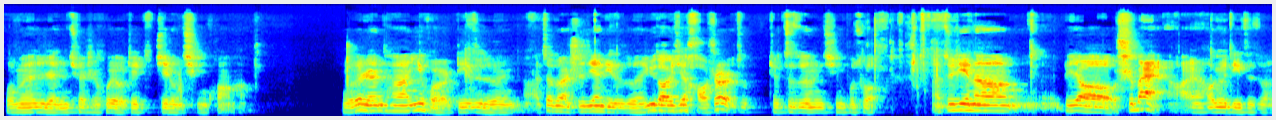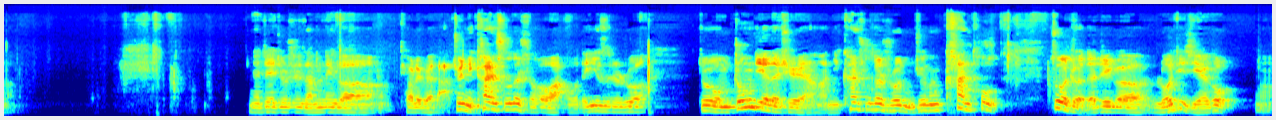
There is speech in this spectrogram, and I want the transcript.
我们人确实会有这几种情况哈。有的人他一会儿低自尊啊，这段时间低自尊，遇到一些好事儿就就自尊心不错啊。最近呢比较失败啊，然后又低自尊了。那这就是咱们那个条理表达。就你看书的时候啊，我的意思是说，就是我们中阶的学员哈，你看书的时候你就能看透作者的这个逻辑结构啊，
